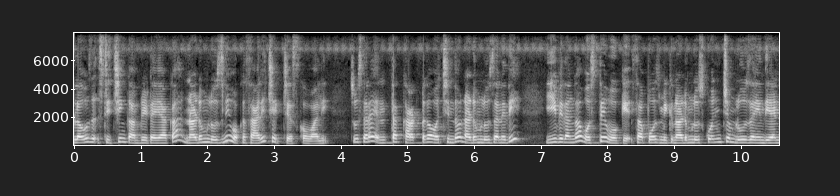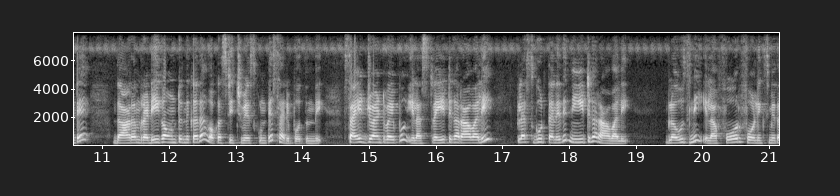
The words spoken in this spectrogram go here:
blouse stitching complete అయ్యాక నడుం లూజ్ని ఒకసారి చెక్ చేసుకోవాలి. చూసారా ఎంత కరెక్ట్గా వచ్చిందో నడుం లూజ్ అనేది? ఈ విధంగా వస్తే ఓకే. సపోజ్ మీకు నడుం లూజ్ కొంచెం లూజ్ అయింది అంటే దారం రెడీగా ఉంటుంది కదా ఒక స్టిచ్ వేసుకుంటే సరిపోతుంది. సైడ్ జాయింట్ వైపు ఇలా స్ట్రైట్గా రావాలి ప్లస్ గుర్త్ అనేది నీట్గా రావాలి. బ్లౌజ్ని ఇలా ఫోర్ ఫోల్డింగ్స్ మీద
